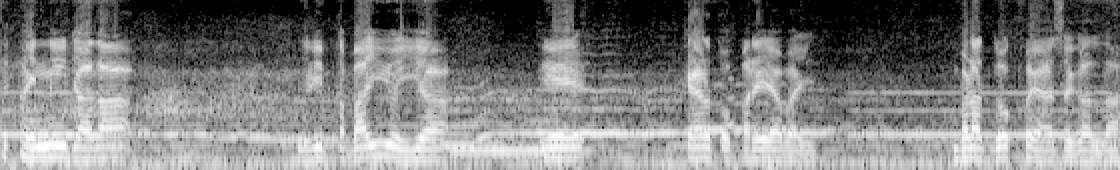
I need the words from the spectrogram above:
ਤੇ ਇੰਨੀ ਜ਼ਿਆਦਾ ਜਿਹੜੀ ਤਬਾਹੀ ਹੋਈ ਆ, ਇਹ ਕਹਿਣ ਤੋਂ ਪਰੇ ਆ ਬਾਈ। ਬੜਾ ਦੁੱਖ ਹੋਇਆ ਇਸ ਗੱਲ ਦਾ।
